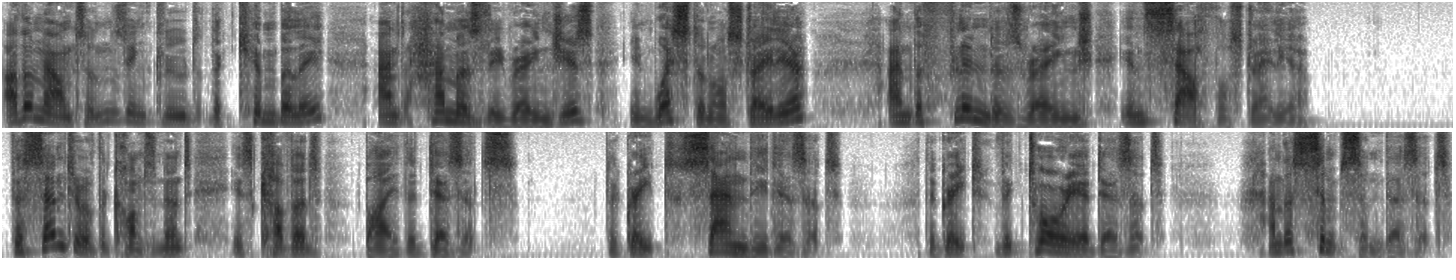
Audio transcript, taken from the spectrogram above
Other mountains include the Kimberley and Hamersley Ranges in Western Australia and the Flinders Range in South Australia. The centre of the continent is covered by the deserts the Great Sandy Desert, the Great Victoria Desert, and the Simpson Desert.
